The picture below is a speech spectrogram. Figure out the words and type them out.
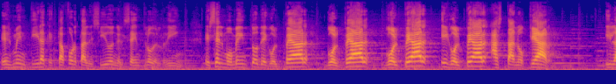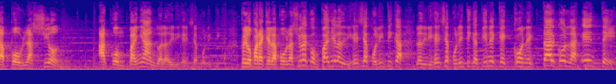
Es mentira que está fortalecido en el centro del ring. Es el momento de golpear, golpear, golpear y golpear hasta noquear. Y la población acompañando a la dirigencia política. Pero para que la población acompañe a la dirigencia política, la dirigencia política tiene que conectar con la gente.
